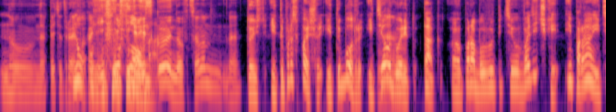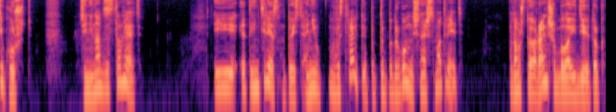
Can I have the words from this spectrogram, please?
Ну, на 5 утра Ну, я пока ус- не, не условно. рискую, но в целом, да. То есть, и ты просыпаешься, и ты бодрый, и тело Да. говорит, так, э, пора бы выпить водички, и пора идти кушать. Тебе не надо заставлять. И это интересно. То есть, они выстраивают, и ты по-другому начинаешь смотреть. Потому что раньше была идея только,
